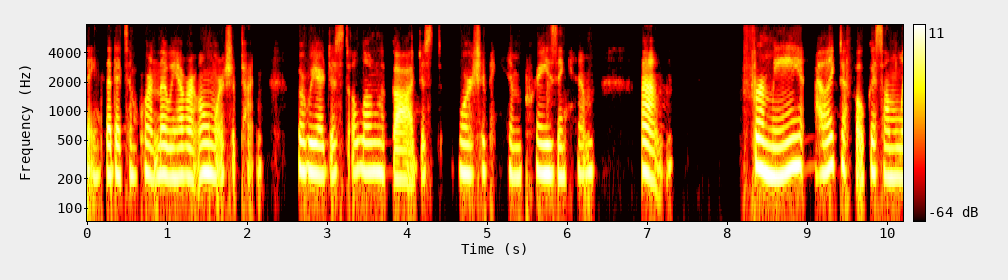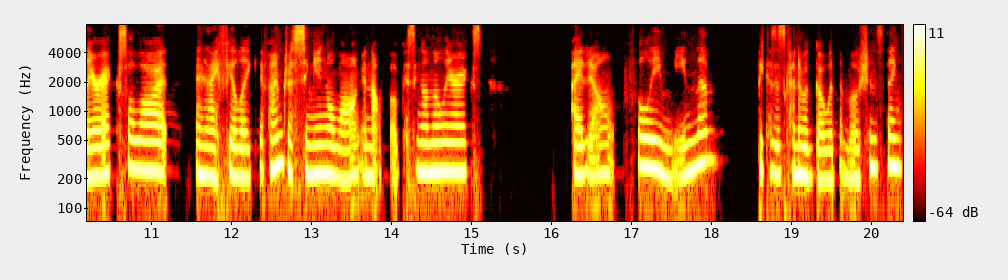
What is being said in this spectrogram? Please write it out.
think that it's important that we have our own worship time where we are just alone with God, just worshiping Him, praising Him. Um, for me, I like to focus on lyrics a lot. And I feel like if I'm just singing along and not focusing on the lyrics, I don't fully mean them because it's kind of a go with the motions thing.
